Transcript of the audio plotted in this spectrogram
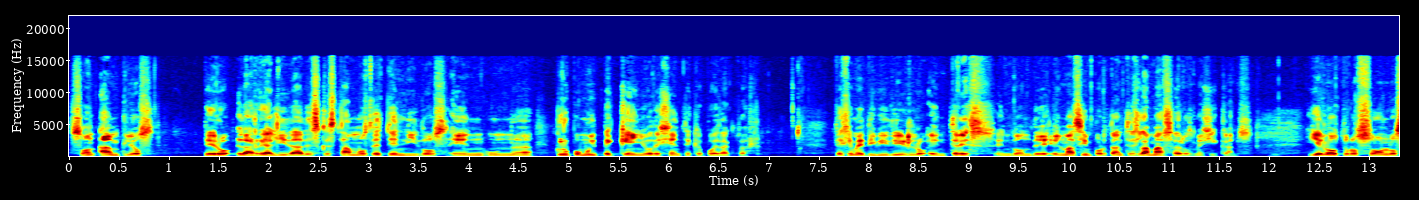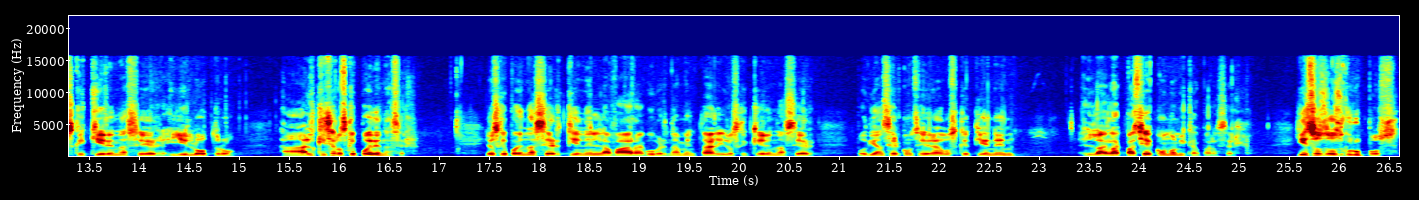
son amplios, pero la realidad es que estamos detenidos en un ah, grupo muy pequeño de gente que puede actuar. Déjeme dividirlo en tres, en donde el más importante es la masa de los mexicanos. Y el otro son los que quieren hacer y el otro, ah, quizá los que pueden hacer. Los que pueden hacer tienen la vara gubernamental y los que quieren hacer podían ser considerados que tienen la, capacidad económica para hacerlo. Y esos dos grupos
